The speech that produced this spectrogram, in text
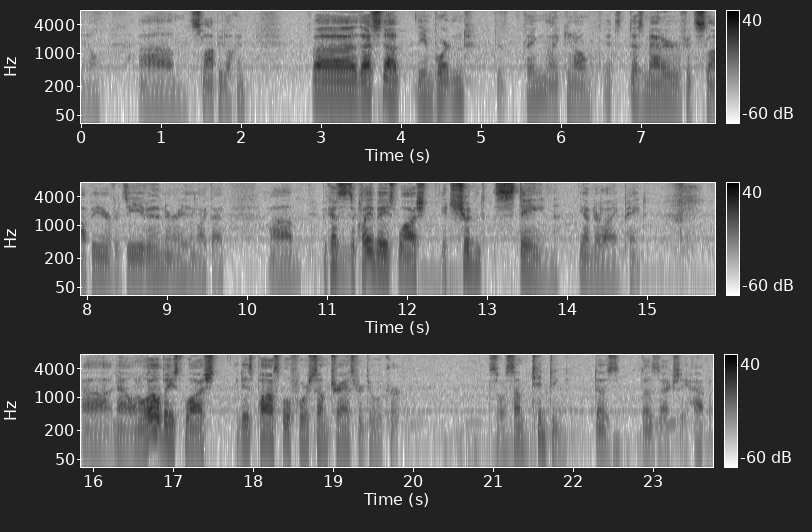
you know um, sloppy looking. Uh, that's not the important thing like you know it doesn't matter if it's sloppy or if it's even or anything like that. Um, because it's a clay based wash it shouldn't stain the underlying paint. Uh, now an oil based wash it is possible for some transfer to occur. So some tinting does does actually happen.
